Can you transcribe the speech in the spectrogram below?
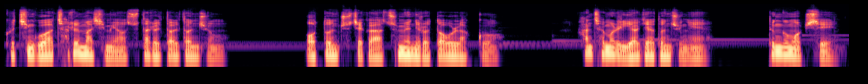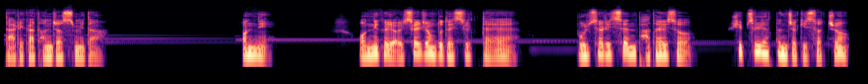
그 친구와 차를 마시며 수다를 떨던 중 어떤 주제가 수면 위로 떠올랐고 한참을 이야기하던 중에 뜬금없이 나리가 던졌습니다. 언니, 언니가 10살 정도 됐을 때 물살이 센 바다에서 휩쓸렸던 적이 있었죠?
